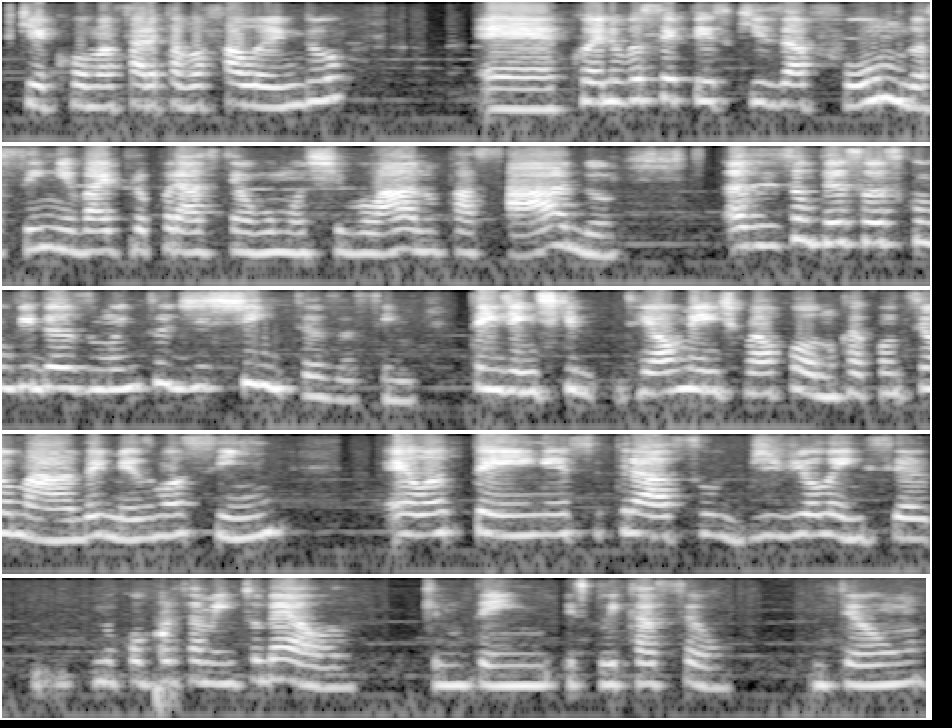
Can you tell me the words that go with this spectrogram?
Porque, como a Sara estava falando, é, quando você pesquisa a fundo, assim, e vai procurar se tem algum motivo lá no passado, às vezes são pessoas com vidas muito distintas, assim. Tem gente que realmente, como ela falou, nunca aconteceu nada, e mesmo assim ela tem esse traço de violência no comportamento dela, que não tem explicação. Então,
